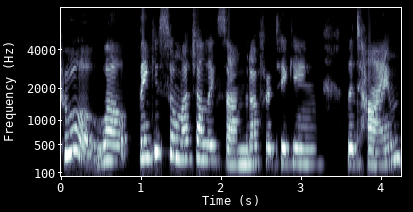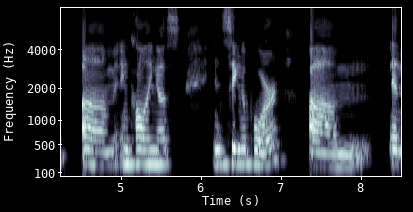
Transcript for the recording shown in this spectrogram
Cool. Well thank you so much alexandra for taking the time um, and calling us in singapore. Um, and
